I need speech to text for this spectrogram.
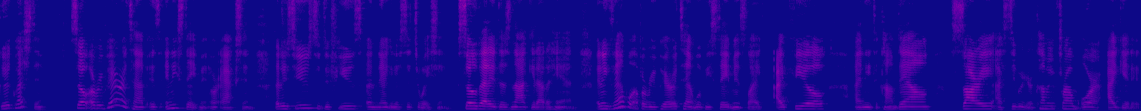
Good question. So, a repair attempt is any statement or action that is used to diffuse a negative situation so that it does not get out of hand. An example of a repair attempt would be statements like, I feel, I need to calm down, sorry, I see where you're coming from, or I get it,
